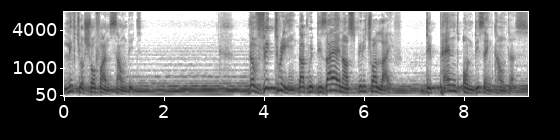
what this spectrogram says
lift your shofar and sound it. The victory that we desire in our spiritual life depend on these encounters.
